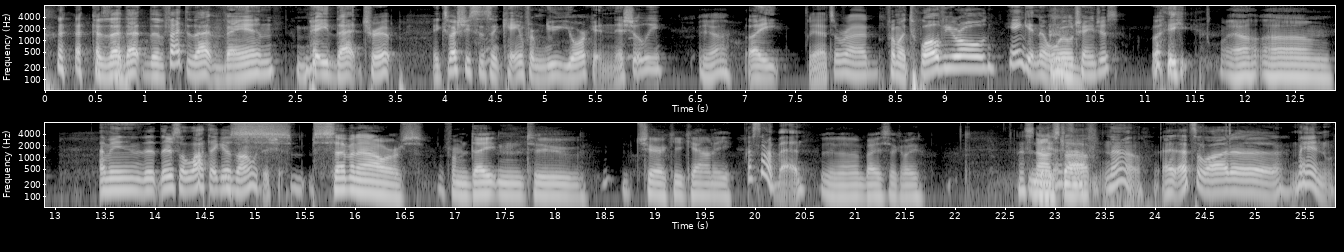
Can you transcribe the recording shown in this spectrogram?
because that that the fact that that van made that trip, especially since it came from New York initially, Yeah, like Yeah, it's a ride. from a twelve year old, he ain't getting no oil changes. Like, yeah. Um, I mean, th- there's a lot that goes on with this. Shit. seven hours from Dayton to Cherokee County. That's not bad. You know, basically. That's Nonstop. decent. No, that's a lot of man.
